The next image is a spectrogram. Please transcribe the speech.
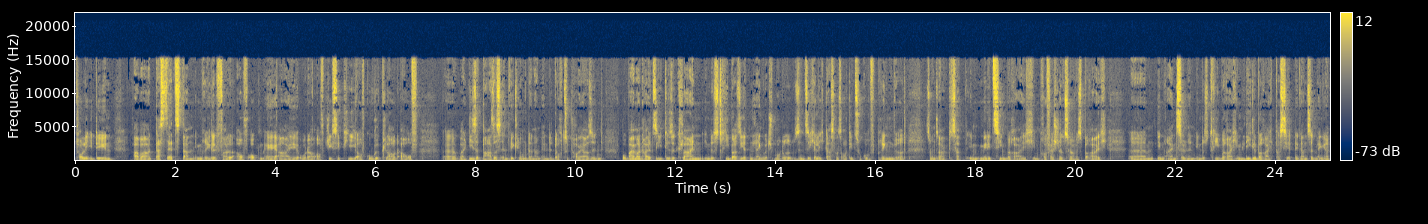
tolle Ideen, aber das setzt dann im Regelfall auf OpenAI oder auf GCP, auf Google Cloud auf, äh, weil diese Basisentwicklungen dann am Ende doch zu teuer sind. Wobei man halt sieht, diese kleinen industriebasierten Language Model sind sicherlich das, was auch die Zukunft bringen wird. So man sagt, es hat im Medizinbereich, im Professional Service Bereich, ähm, in einzelnen Industriebereich, im Legal Bereich passiert eine ganze Menge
